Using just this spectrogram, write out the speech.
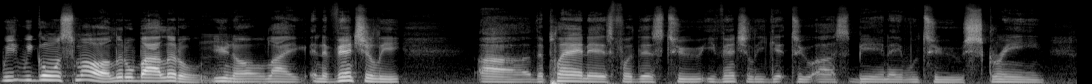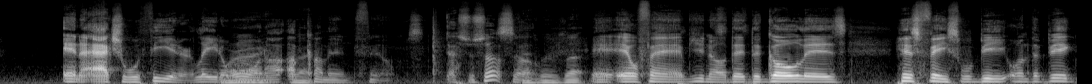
we we going small, little by little, Mm-hmm. you know, like and eventually uh, the plan is for this to eventually get to us being able to screen in an actual theater later Right, on our right. upcoming films. That's what's up. So That's what's up. and L fam, you know, the the goal is his face will be on the big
